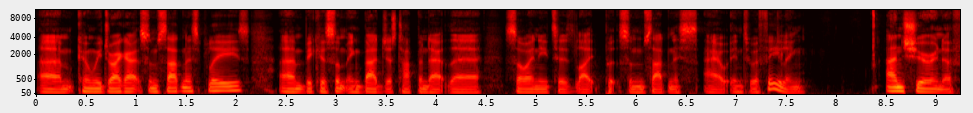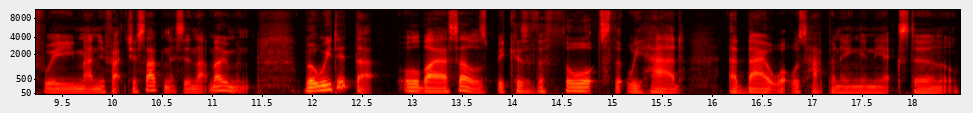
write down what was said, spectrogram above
Um, can we drag out some sadness, please? Um, because something bad just happened out there, so I need to like put some sadness out into a feeling. And sure enough, we manufacture sadness in that moment. But we did that all by ourselves because of the thoughts that we had about what was happening in the external.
